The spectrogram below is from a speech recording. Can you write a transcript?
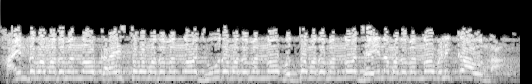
ഹൈന്ദവ മതമെന്നോ ക്രൈസ്തവ മതമെന്നോ ജൂതമതമെന്നോ ബുദ്ധമതമെന്നോ ജൈനമതമെന്നോ വിളിക്കാവുന്ന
